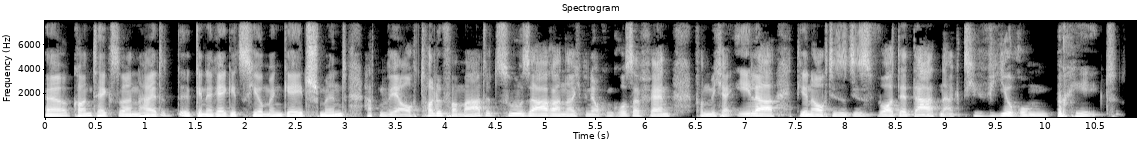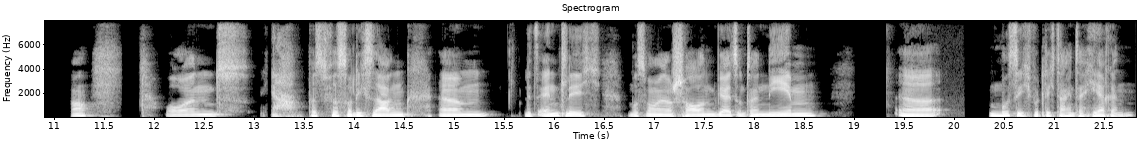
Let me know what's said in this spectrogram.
äh, Kontext, sondern halt äh, generell geht's hier um Engagement. Hatten wir ja auch tolle Formate zu, Sarah. Ne? Ich bin ja auch ein großer Fan von Michaela, die dann auch dieses, dieses Wort der Datenaktivierung prägt. Ja? Und ja, was, was soll ich sagen? Ähm, letztendlich muss man mal schauen, wir als Unternehmen äh, muss ich wirklich dahinter herrennen.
